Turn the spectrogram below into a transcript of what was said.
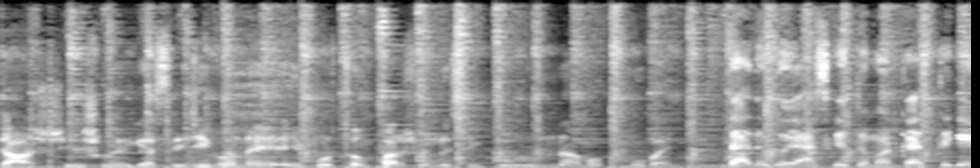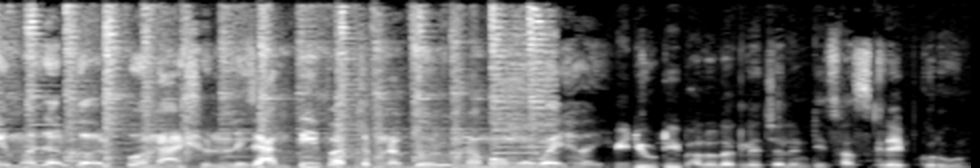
চাষ শেষ হয়ে গেছে? জীবনে এই প্রথমবার শুনেছি গরুর নামও মোবাইল। দাদু ভাই আজকে তোমার কাছ থেকে এই মজার গল্প না শুনলে জানতেই পারতাম না গরুর নামও মোবাইল হয়। ভিডিওটি ভালো লাগলে চ্যানেলটি সাবস্ক্রাইব করুন।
